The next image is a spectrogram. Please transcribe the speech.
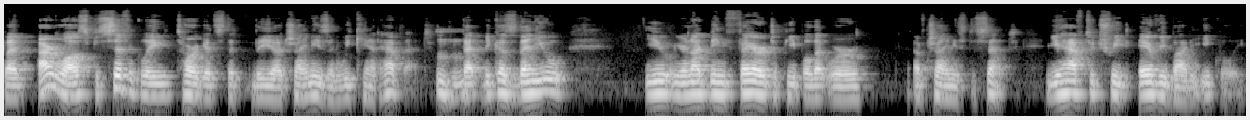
But our law specifically targets the the uh, Chinese, and we can't have that. Mhm. That because then you you you're not being fair to people that were of Chinese descent. You have to treat everybody equally.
